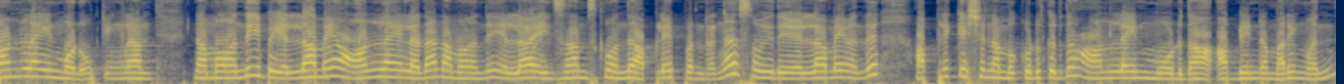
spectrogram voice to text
online mode ஓகேங்களா? நம்ம வந்து இப்போ எல்லாமே ஆன்லைனில் தான் நம்ம வந்து எல்லா எக்ஸாம்ஸ்க்கும் வந்து அப்ளை பண்ணுறோங்க ஸோ இது எல்லாமே வந்து அப்ளிகேஷன் நம்ம கொடுக்குறது ஆன்லைன் மோடு தான் அப்படின்ற மாதிரி இங்கே வந்து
